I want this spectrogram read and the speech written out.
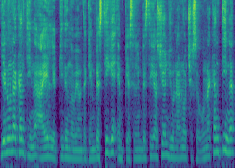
Y en una cantina a él le piden obviamente que investigue, empieza la investigación y una noche se va a una cantina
